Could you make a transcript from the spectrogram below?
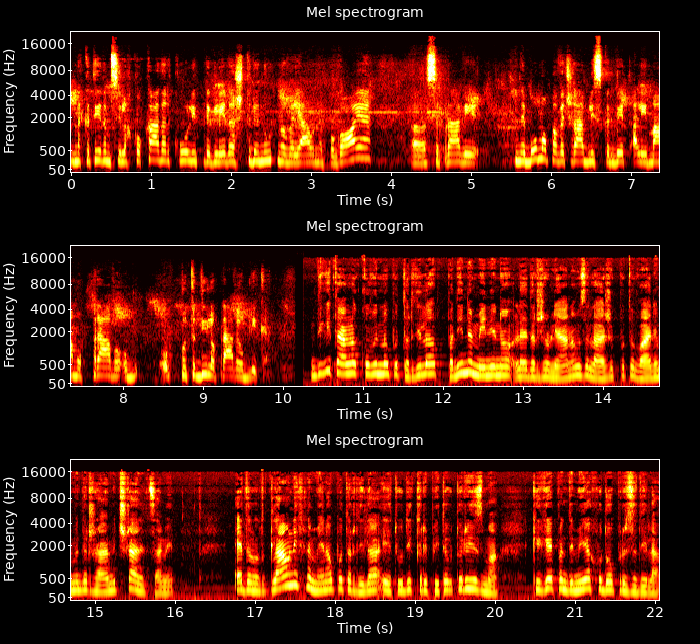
na katerem si lahko kadarkoli pregledaš trenutno veljavne pogoje. Se pravi, ne bomo pa več rabili skrbeti, ali imamo pravo ob, ob, potrdilo prave oblike. Digitalno COVID-no potrdilo pa ni namenjeno le državljanom za lažje potovanje med državami članicami. Eden od glavnih namenov potrdila je tudi krepitev turizma, ki ga je pandemija hudo prizadela.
